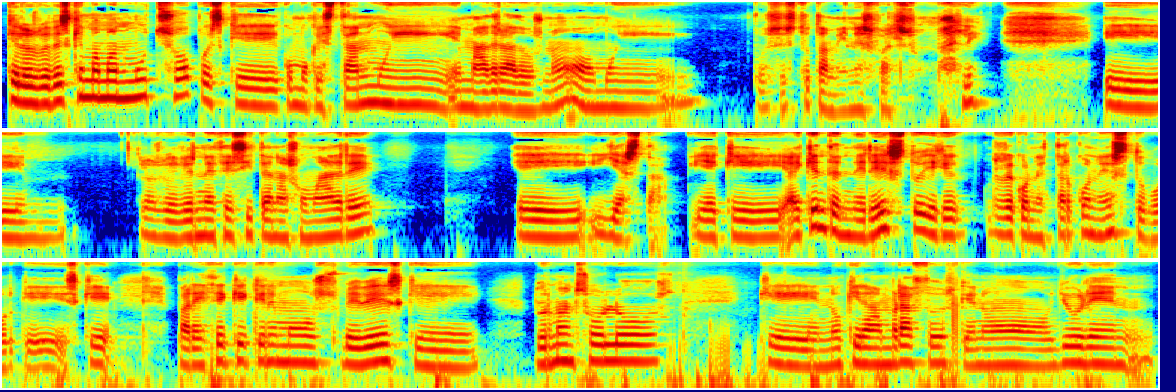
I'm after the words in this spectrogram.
que los bebés que maman mucho, pues que como que están muy enmadrados, ¿no? O muy... Pues esto también es falso, ¿vale? Eh, los bebés necesitan a su madre eh, y ya está. Y hay que, hay que entender esto y hay que reconectar con esto, porque es que parece que queremos bebés que duerman solos, que no quieran brazos, que no lloren.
